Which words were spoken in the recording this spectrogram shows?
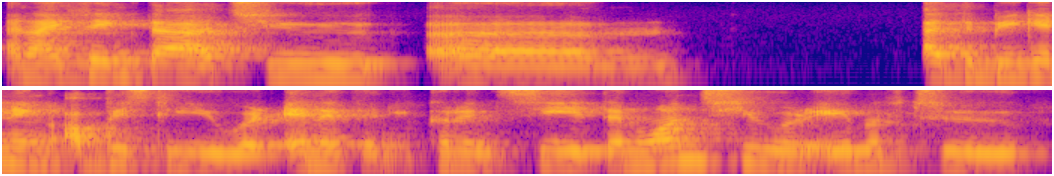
and i think that you um, at the beginning obviously you were in it and you couldn't see it. And once you were able to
